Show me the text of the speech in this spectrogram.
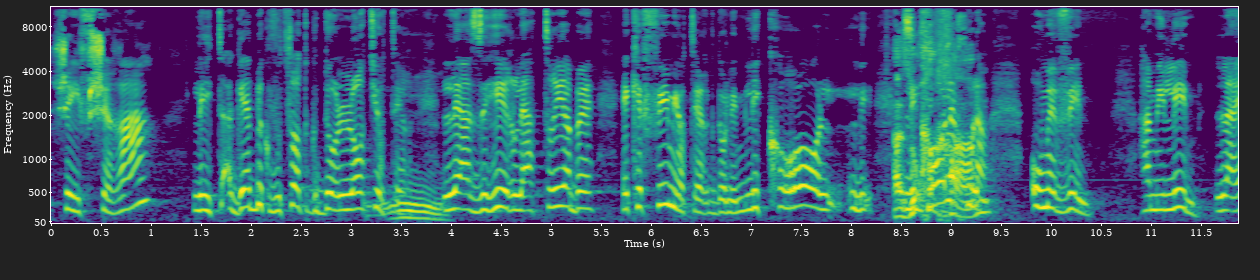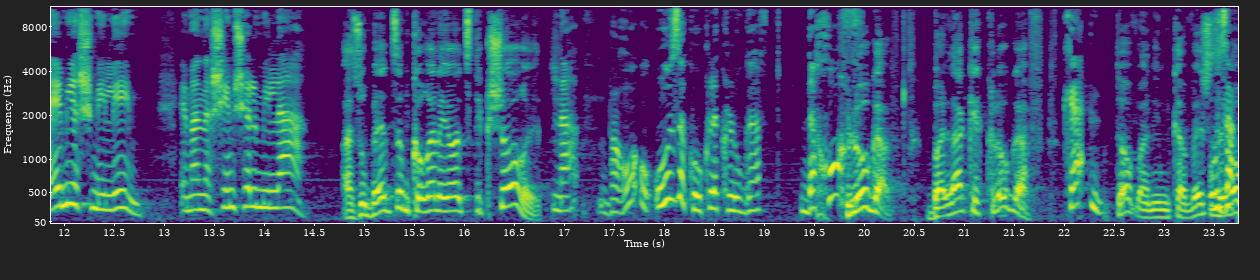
שאפשרה להתאגד בקבוצות גדולות יותר, mm. להזהיר, להתריע בהיקפים יותר גדולים, לקרוא, אז הוא לקרוא חכם. לכולם. הוא מבין. המילים, להם יש מילים, הם אנשים של מילה. אז הוא בעצם קורא ליועץ תקשורת. נ... ברור, הוא זקוק לקלוגפט דחוף. קלוגפט, בלק כקלוגפט. כן. טוב, אני מקווה שזה, לא.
